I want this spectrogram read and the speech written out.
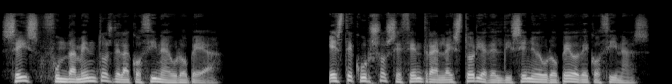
6. Fundamentos de la cocina europea. Este curso se centra en la historia del diseño europeo de cocinas,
